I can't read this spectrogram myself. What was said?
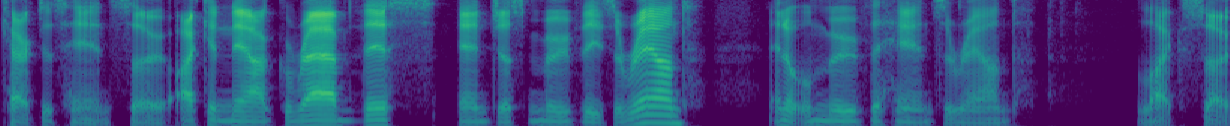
character's hands. So I can now grab this and just move these around and it will move the hands around like so.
